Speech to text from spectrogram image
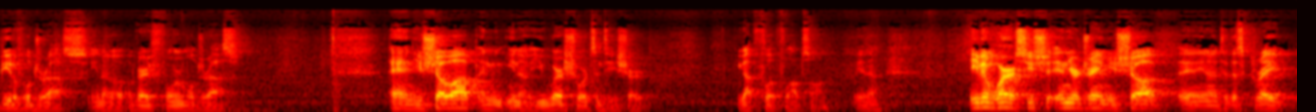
beautiful dress. You know, a very formal dress and you show up and you know you wear shorts and t-shirt you got flip-flops on you know even worse you sh- in your dream you show up you know to this great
